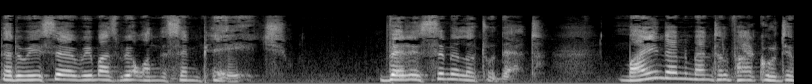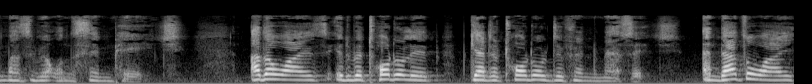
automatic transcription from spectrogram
that we say we must be on the same page. Very similar to that mind and mental faculty must be on the same page. Otherwise, it will totally get a total different message. And that's why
